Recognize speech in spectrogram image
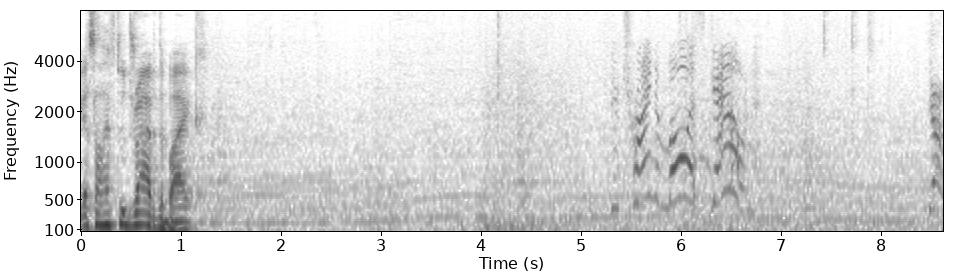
I guess I'll have to drive the bike. They're trying to mow us down. Yeah,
